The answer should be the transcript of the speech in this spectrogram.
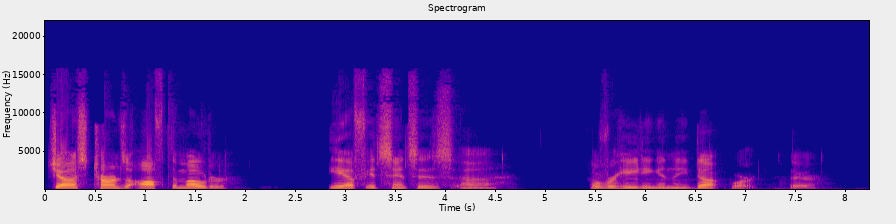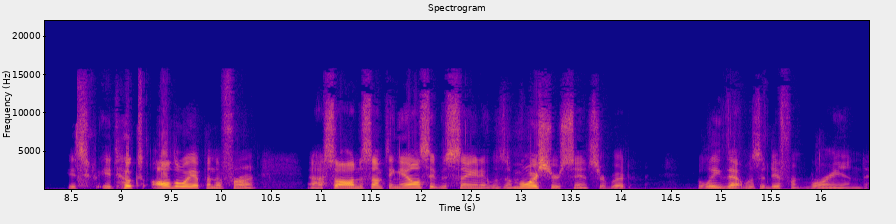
just turns off the motor if it senses uh, overheating in the duct work there. It's it hooks all the way up in the front. I saw on something else. It was saying it was a moisture sensor, but believe that was a different brand,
